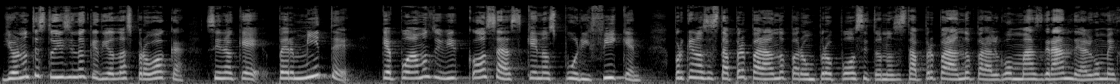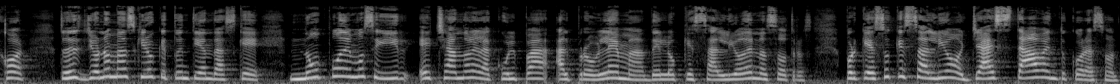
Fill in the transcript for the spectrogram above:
Yo no te estoy diciendo que Dios las provoca, sino que permite que podamos vivir cosas que nos purifiquen, porque nos está preparando para un propósito, nos está preparando para algo más grande, algo mejor. Entonces yo nomás quiero que tú entiendas que no podemos seguir echándole la culpa al problema de lo que salió de nosotros, porque eso que salió ya estaba en tu corazón,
